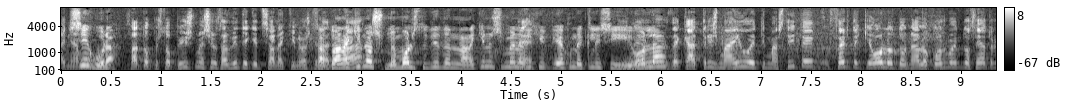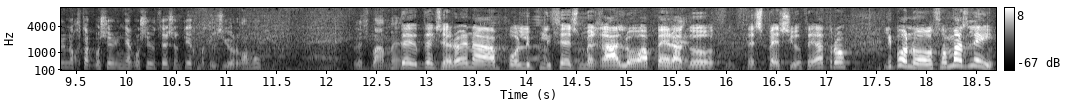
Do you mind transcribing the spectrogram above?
Άνια. Σίγουρα. Μου. Θα το πιστοποιήσουμε, εσύ θα δείτε και τις ανακοινώσεις. Θα το ανακοινώσουμε. Μόλις το δείτε την ανακοίνωση, σημαίνει Ναι. ότι έχει- έχουν κλείσει Είναι όλα. 13 Μαΐου, ετοιμαστείτε, φέρτε και όλο τον άλλο κόσμο. Είναι το θέατρο είναι 800-900 θέσεων. Τι έχουμε κλείσει, Γιώργο μου; Δεν θυμάμαι. Δεν, δεν ξέρω, ένα πολυπληθές μεγάλο απέραντο θεσπέσιο θέατρο. Λοιπόν, ο Θωμάς λέει:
